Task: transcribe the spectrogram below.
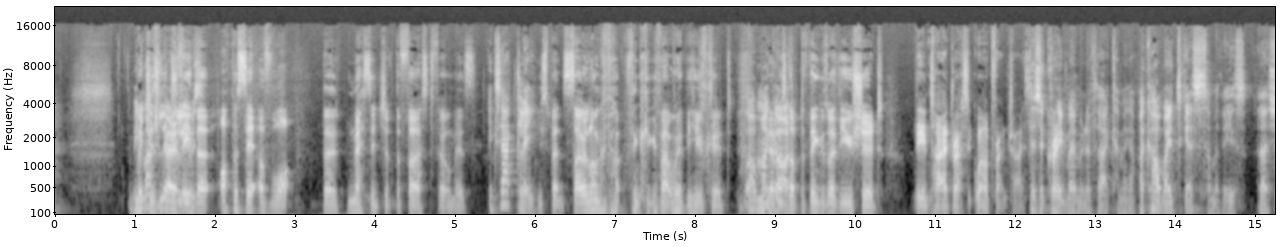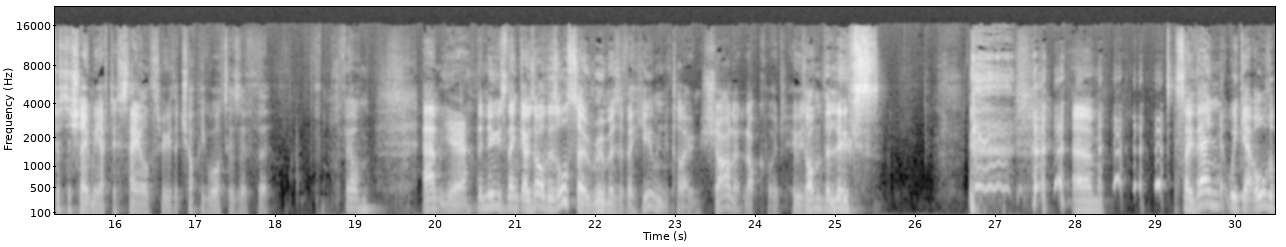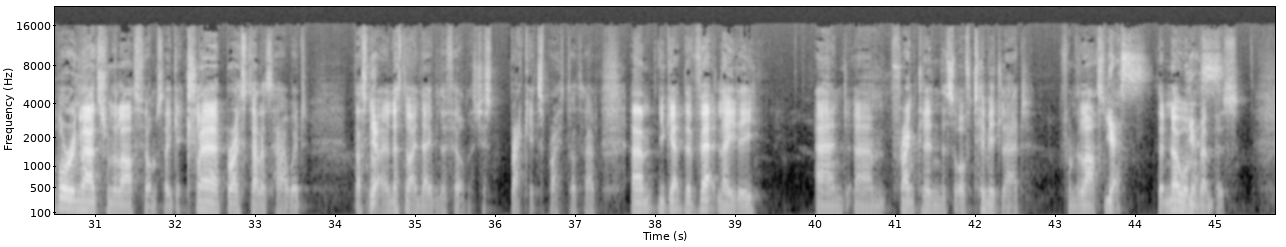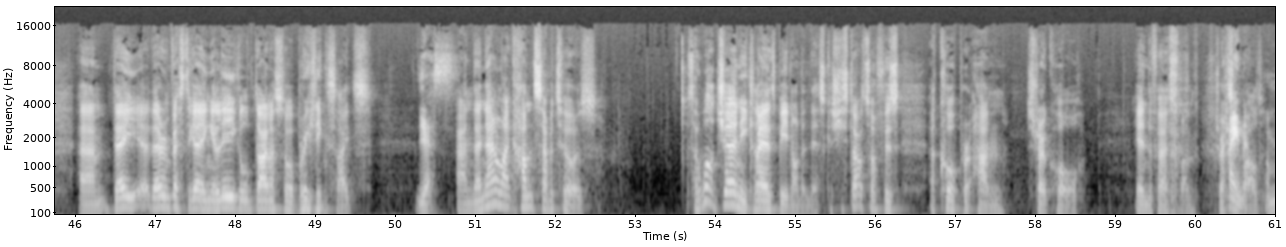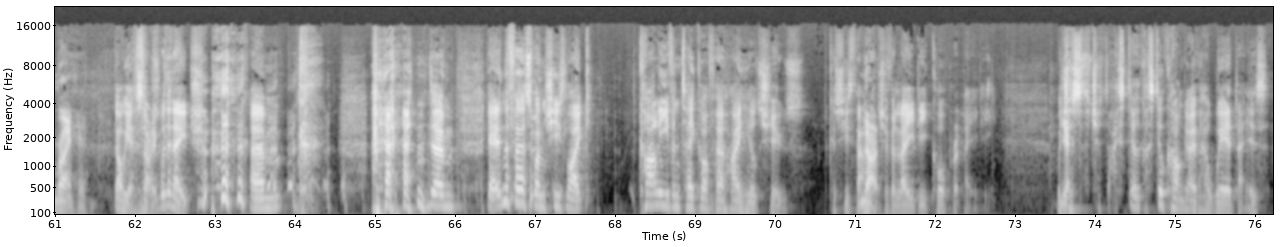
which is better if he literally was- the opposite of what the message of the first film is. exactly. You spent so long about thinking about whether you could. Oh my you never God. stopped to think as whether you should. The entire Jurassic World franchise. There's a great moment of that coming up. I can't wait to get to some of these. Uh, it's just a shame we have to sail through the choppy waters of the film. Um, Yeah. The news then goes, oh, there's also rumours of a human clone, Charlotte Lockwood, who's on the loose. um, so then we get all the boring lads from the last film. So you get Claire, Bryce Dallas Howard. That's not Yeah. that's not a name in the film. It's just brackets Bryce Dallas Howard. Um, you get the vet lady and um, Franklin, the sort of timid lad from the last one Yes. that no one Yes. remembers. Um, they they're investigating illegal dinosaur breeding sites, Yes. and they're now like hunt saboteurs. So what journey Claire's been on in this? Because she starts off as a corporate hun stroke whore in the first one, Jurassic Hey World. I'm right here. Oh yeah, sorry, with an H. um, and um, yeah, in the first one, she's like can't even take off her high heeled shoes because she's that No. much of a lady, corporate lady. Which Yes. is just, I still I still can't get over how weird that is.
